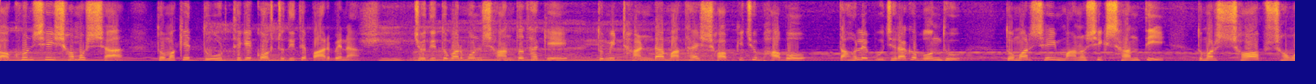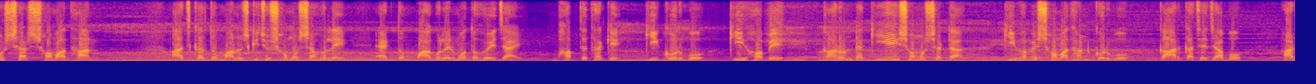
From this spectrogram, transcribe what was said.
তখন সেই সমস্যা তোমাকে দূর থেকে কষ্ট দিতে পারবে না। যদি তোমার মন শান্ত থাকে, তুমি ঠান্ডা মাথায় সব কিছু ভাবো, তাহলে বুঝে রাখো বন্ধু, তোমার সেই মানসিক শান্তি তোমার সব সমস্যার সমাধান। আজকাল তো মানুষ কিছু সমস্যা হলে একদম পাগলের মতো হয়ে যায়। ভাবতে থাকে, কি করব, কি হবে, কারণটা কি এই সমস্যাটা, কীভাবে সমাধান করব, কার কাছে যাব, আর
